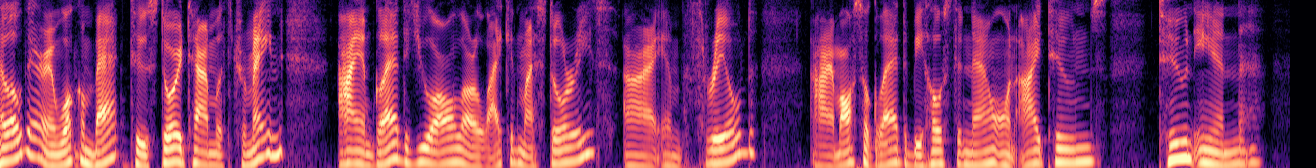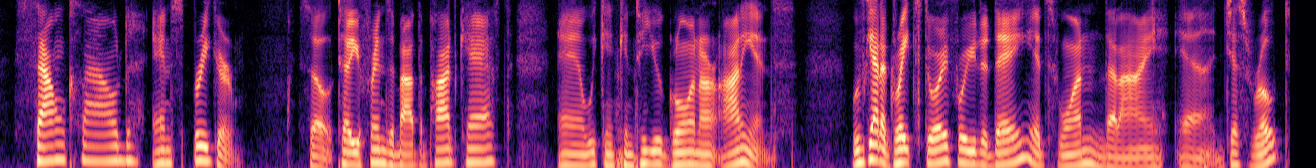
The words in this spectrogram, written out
Hello there, and welcome back to Storytime with Tremaine. I am glad that you all are liking my stories. I am thrilled. I am also glad to be hosted now on iTunes, TuneIn, SoundCloud, and Spreaker. So tell your friends about the podcast, and we can continue growing our audience. We've got a great story for you today. It's one that I uh, just wrote,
